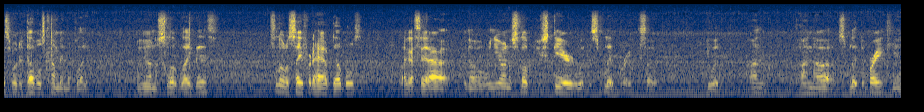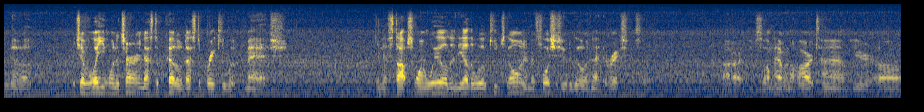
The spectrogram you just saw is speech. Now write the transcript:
This is where the doubles come into play. When you're on a slope like this, it's a little safer to have doubles. Like I said, I you know when you're on a slope, you steer with the split brake. So you would un, un uh, split the brake, and uh, whichever way you want to turn, that's the pedal, that's the brake you would mash. And it stops one wheel, and the other wheel keeps going, and it forces you to go in that direction. So, all right. So I'm having a hard time here. Uh,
